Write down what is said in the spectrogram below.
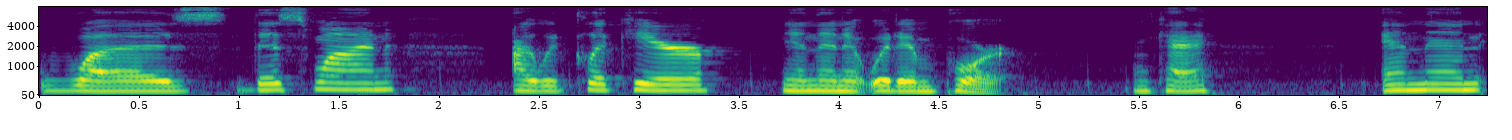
was this one. I would click here and then it would import. Okay. And then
